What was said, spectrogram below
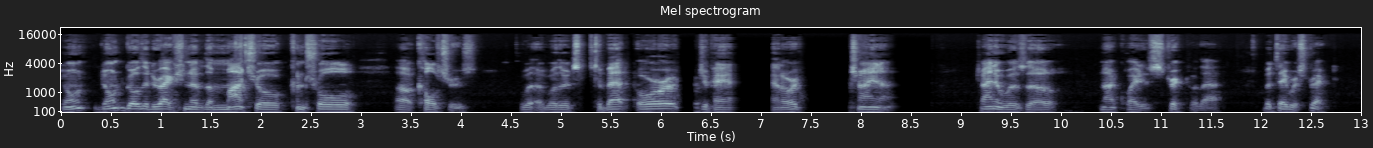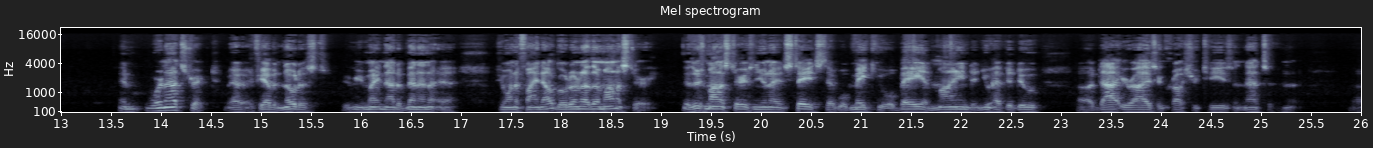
Don't don't go the direction of the macho control uh, cultures, whether it's Tibet or Japan or China. China was uh, not quite as strict with that, but they were strict, and we're not strict. Uh, if you haven't noticed, you might not have been. In a, if you want to find out, go to another monastery there's monasteries in the United States that will make you obey and mind, and you have to do uh, dot your I's and cross your T's, and that's uh,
